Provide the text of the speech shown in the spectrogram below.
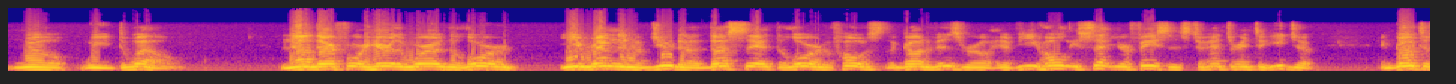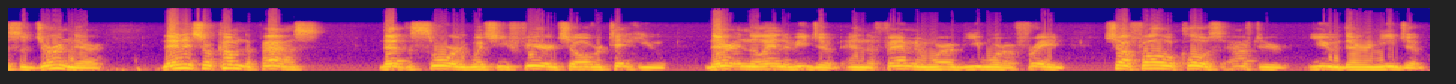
will we dwell. Now therefore hear the word of the Lord, ye remnant of Judah. Thus saith the Lord of hosts, the God of Israel, If ye wholly set your faces to enter into Egypt, and go to sojourn there, then it shall come to pass, that the sword which ye feared shall overtake you there in the land of Egypt, and the famine whereof ye were afraid shall follow close after you there in Egypt,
